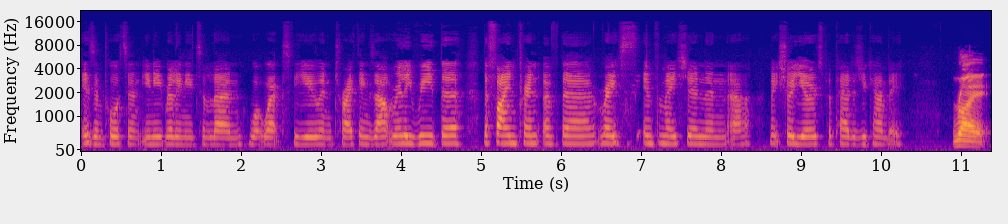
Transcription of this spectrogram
is important. You need really need to learn what works for you and try things out. Really read the, the fine print of the race information and uh, make sure you're as prepared as you can be. Right.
